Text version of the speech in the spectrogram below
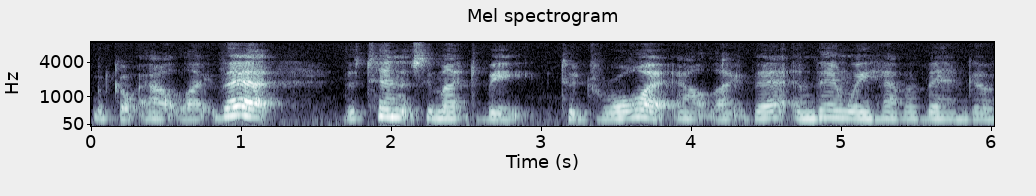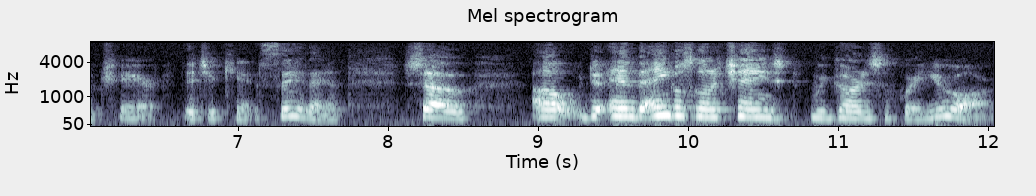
would go out like that. The tendency might be to draw it out like that, and then we have a Van Gogh chair that you can't see then. So, uh, and the angle's going to change regardless of where you are.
